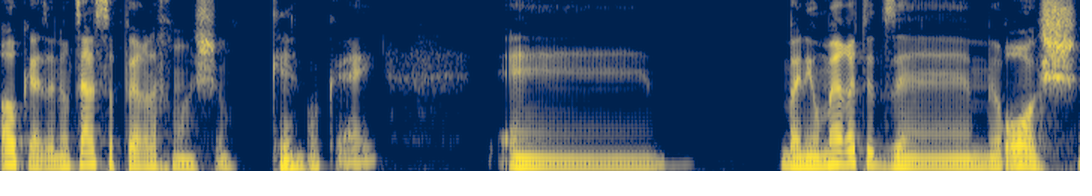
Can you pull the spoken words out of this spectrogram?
אוקיי, אז אני רוצה לספר לך משהו. כן. אוקיי? אה, ואני אומרת את זה מראש,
